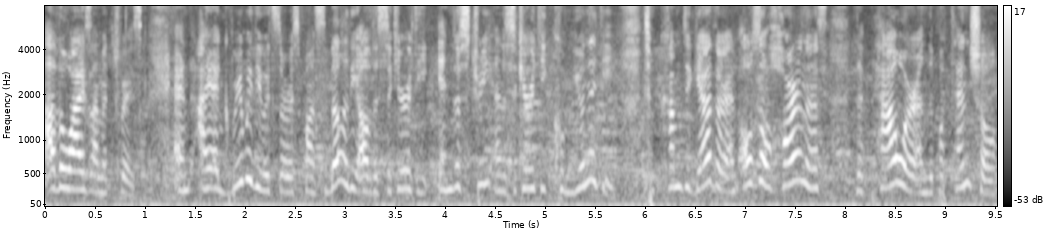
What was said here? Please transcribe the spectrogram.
Otherwise, I'm at risk. And I agree with you. It's the responsibility of the security industry and the security community to come together and also harness the power and the potential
